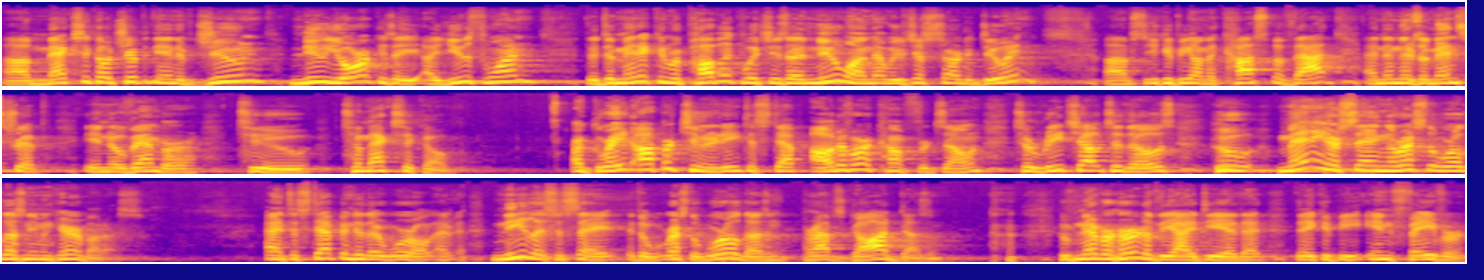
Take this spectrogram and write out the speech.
Uh, Mexico trip at the end of June. New York is a, a, youth one. The Dominican Republic, which is a new one that we've just started doing. Um, so you could be on the cusp of that. And then there's a men's trip in November to, to Mexico. A great opportunity to step out of our comfort zone, to reach out to those who many are saying the rest of the world doesn't even care about us. And to step into their world. And needless to say, the rest of the world doesn't, perhaps God doesn't who've never heard of the idea that they could be in favor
